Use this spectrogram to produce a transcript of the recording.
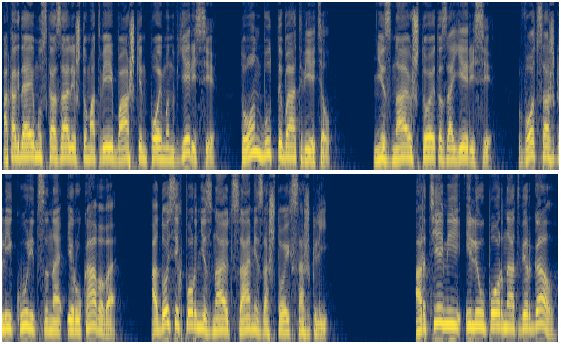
А когда ему сказали, что Матвей Башкин пойман в ереси, то он будто бы ответил – не знаю, что это за ереси. Вот сожгли Курицына и Рукавова, а до сих пор не знают сами, за что их сожгли. Артемий или упорно отвергал,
